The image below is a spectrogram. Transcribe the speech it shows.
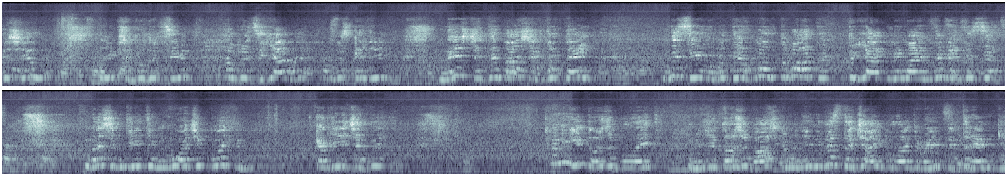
лишили? Якщо будуть ці росіяни, москалі нищити наших дітей, насилувати, гвалтувати, то як ми маємо дивитися нашим дітям в очі потім калічити? Мені теж болить, мені теж важко, мені не вистачає володівої підтримки.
